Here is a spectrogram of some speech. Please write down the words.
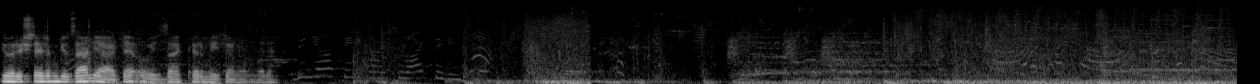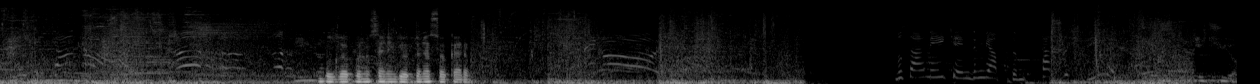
Görüşlerim güzel yerde o yüzden kırmayacağım onları. Buzdolabını senin götüne sokarım. Bu sahneyi kendim yaptım. Tatlış değil mi? Geçiyor.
